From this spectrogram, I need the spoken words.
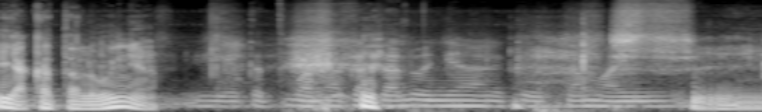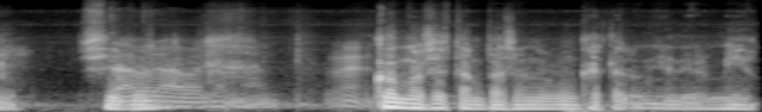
Y a Cataluña. y a, bueno, a Cataluña, que estamos ahí. Sí, sí, está bueno. brava la mano. Bueno. ¿Cómo se están pasando con Cataluña, Dios mío?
